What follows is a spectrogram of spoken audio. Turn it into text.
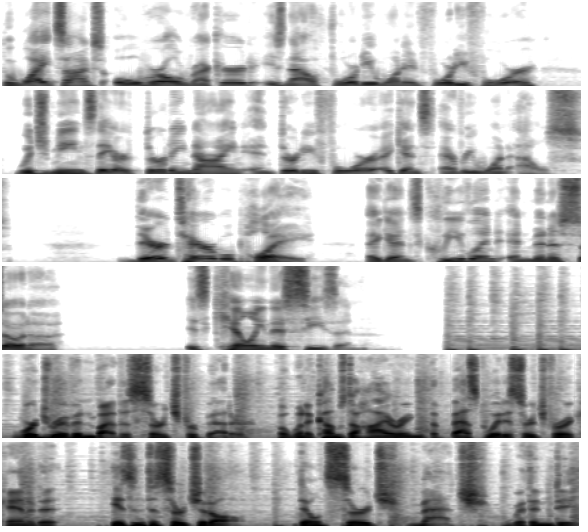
The White Sox overall record is now 41 and 44, which means they are 39 and 34 against everyone else. Their terrible play against Cleveland and Minnesota is killing this season. We're driven by the search for better. But when it comes to hiring, the best way to search for a candidate isn't to search at all. Don't search match with Indeed.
